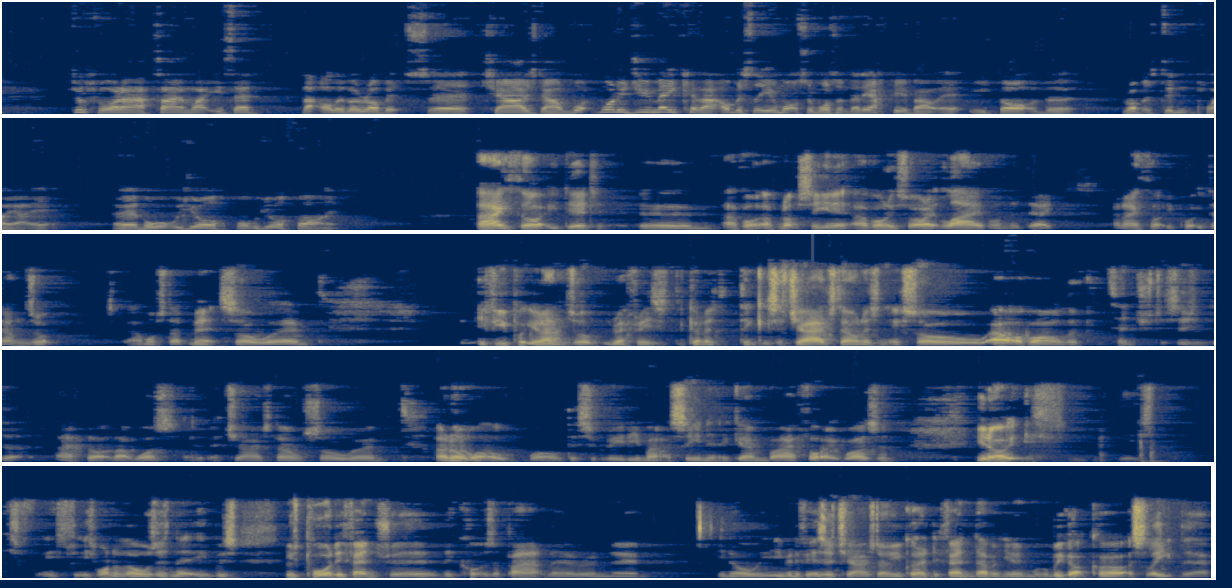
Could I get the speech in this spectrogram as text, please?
Just for half time, like you said, that Oliver Roberts uh, charge down. What what did you make of that? Obviously, Ian Watson wasn't very happy about it. He thought that Roberts didn't play at it. Uh, but what was your what was your thought on it? I thought he did. Um, I've I've not seen it. I've only saw it live on the day, and I thought he put his hands up. I must admit. So um, if you put your hands up, the referee's going to think it's a charge down, isn't he? So out of all the contentious decisions, that I thought that was a, charge down. So um, I know what will what will disagree. He might have seen it again, but I thought it was, and you know, it's, it's, it's, it's one of those, isn't it? It was it was poor defence. Really. They cut us apart there, and um, you know, even if it is a charge down, you've got to defend, haven't you? And we got caught asleep there.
